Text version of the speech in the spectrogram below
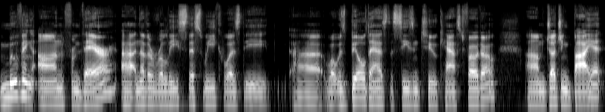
moving on from there, uh, another release this week was the uh, what was billed as the season two cast photo. Um, judging by it,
